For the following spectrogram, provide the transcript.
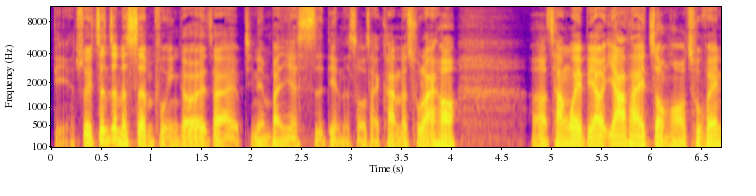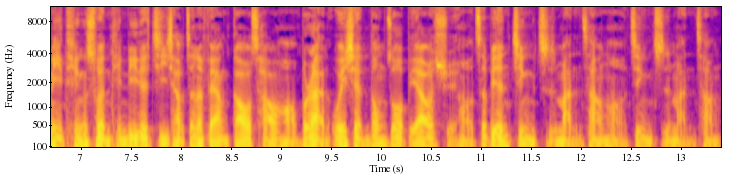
跌，所以真正的胜负应该会在今天半夜四点的时候才看得出来哈。呃，仓位不要压太重哈，除非你停损停利的技巧真的非常高超哈，不然危险动作不要学哈。这边净值满仓哈，净值满仓。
